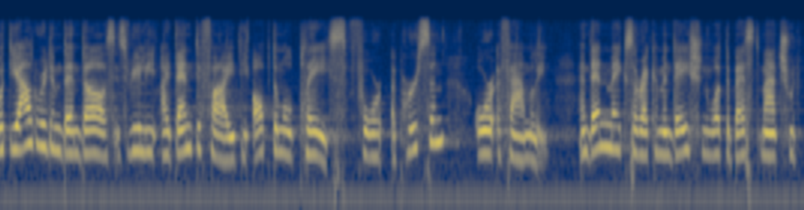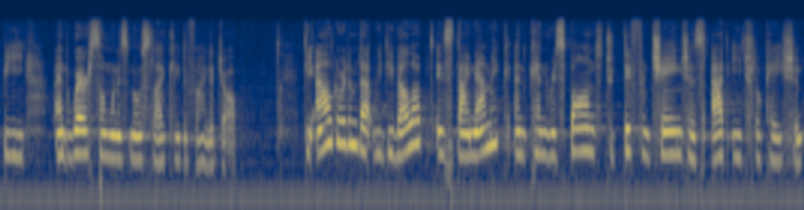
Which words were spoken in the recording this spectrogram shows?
What the algorithm then does is really identify the optimal place for a person or a family, and then makes a recommendation what the best match would be and where someone is most likely to find a job. The algorithm that we developed is dynamic and can respond to different changes at each location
